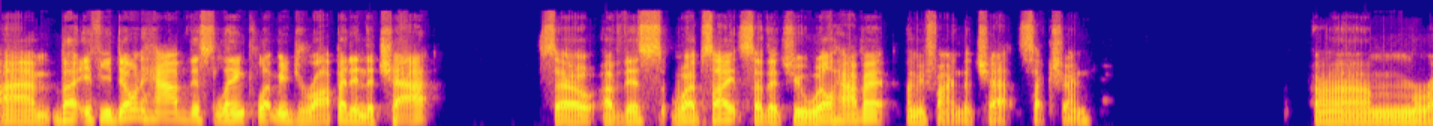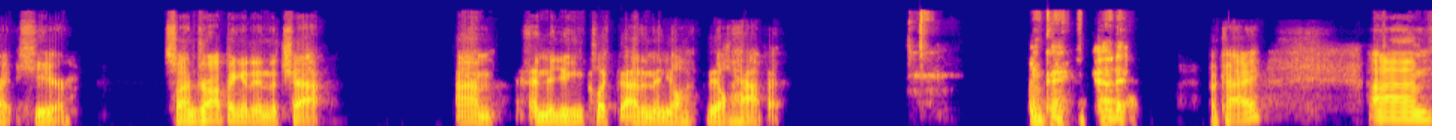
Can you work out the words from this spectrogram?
Um, but if you don't have this link, let me drop it in the chat. So of this website, so that you will have it. Let me find the chat section. Um, right here. So I'm dropping it in the chat. Um, and then you can click that, and then you'll they'll have it. Okay, got it. Okay. Um,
